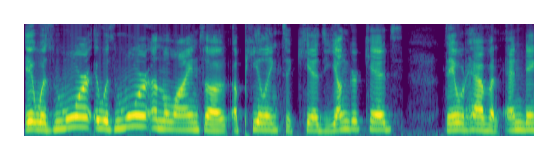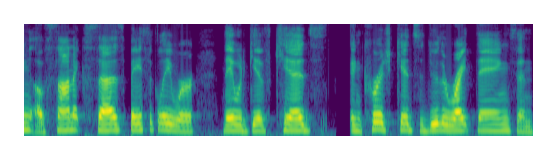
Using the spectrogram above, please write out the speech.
it was more, it was more on the lines of appealing to kids, younger kids. They would have an ending of Sonic Says, basically, where they would give kids, encourage kids to do the right things and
